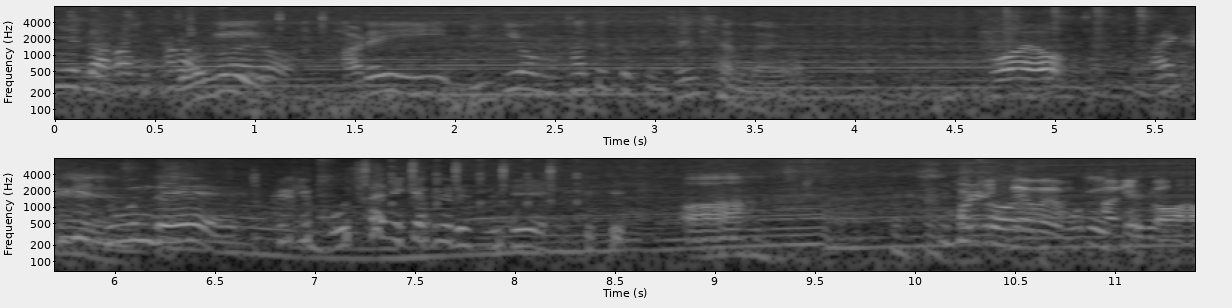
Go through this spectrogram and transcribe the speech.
힘이 나가면 차가 여기 좋아요. 바레이 미디엄 하드도 괜찮지 않나요? 좋아요. 아니 그게 네. 좋은데 그렇게 못하니까 그러지. 아, 컬리 때문에 못하니까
